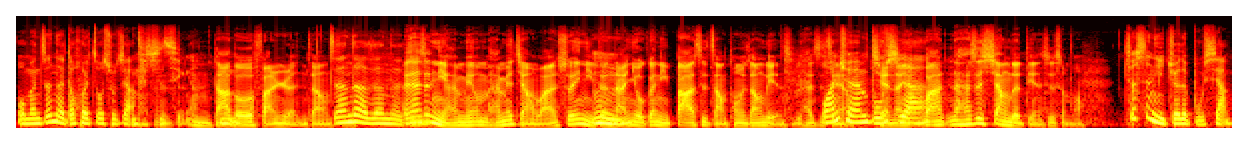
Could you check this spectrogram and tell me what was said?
我们真的都会做出这样的事情啊。大家都是凡人这样子，真的真的。但是你还没有还没有讲完，所以你的男友跟你爸是长同一张脸，是不是？还是完全不是啊？那他是像的点是什么？就是你觉得不像。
